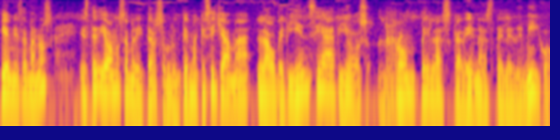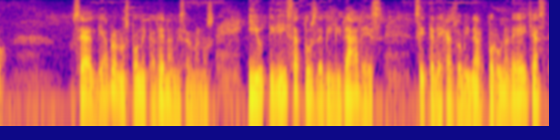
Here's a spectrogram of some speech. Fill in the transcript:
Bien, mis hermanos, este día vamos a meditar sobre un tema que se llama La obediencia a Dios rompe las cadenas del enemigo. O sea, el diablo nos pone cadena, mis hermanos, y utiliza tus debilidades, si te dejas dominar por una de ellas,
